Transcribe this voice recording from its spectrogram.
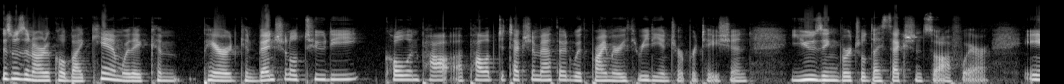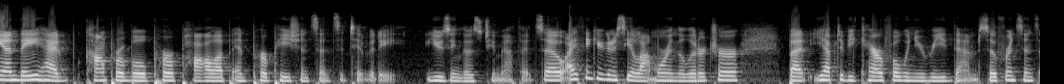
This was an article by Kim where they compared conventional 2D colon uh, polyp detection method with primary 3D interpretation using virtual dissection software. And they had comparable per polyp and per patient sensitivity using those two methods. So I think you're going to see a lot more in the literature, but you have to be careful when you read them. So, for instance,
